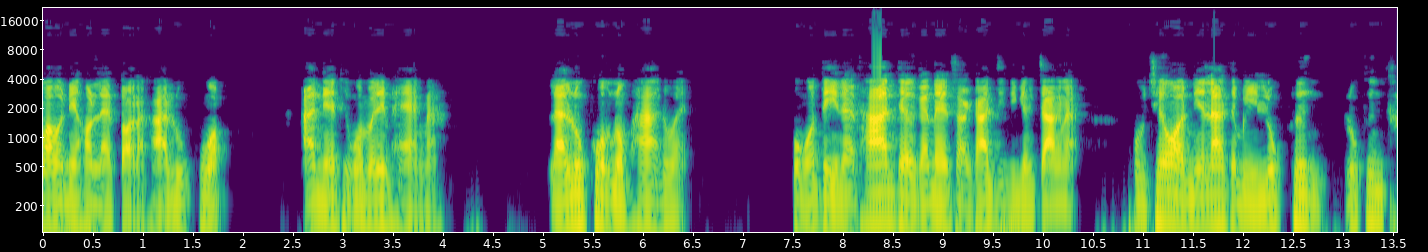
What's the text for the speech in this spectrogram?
ว่าวันนี้ฮอลแลนด์ต่อราคาลูกควบ อันนี้ถือว่าไม่ได้แพงนะ และลูกควบรวมห้าด้วย ปกตินะถ้าเจอกันในสถานการณ์จริงๆจังๆนะ่ะ ผมเชื่อว่าวันนี้น่าจะมีลูกครึ่ง ลูกครึ่งข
